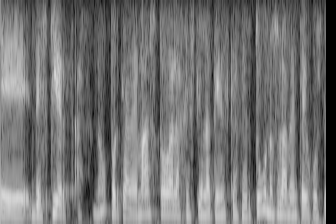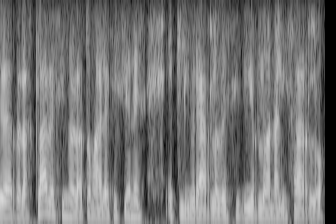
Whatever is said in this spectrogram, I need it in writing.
eh, despiertas, ¿no? Porque además toda la gestión la tienes que hacer tú, no solamente custodiar de las claves, sino la toma de decisiones, equilibrarlo, decidirlo, analizarlo.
